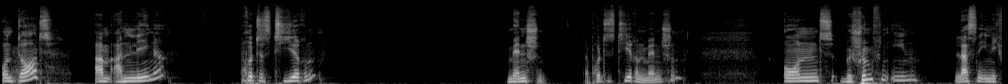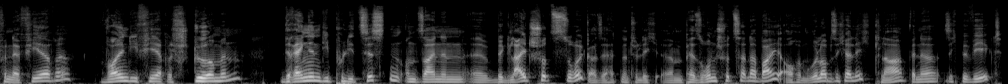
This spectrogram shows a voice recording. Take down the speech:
Und dort am Anleger protestieren Menschen. Da protestieren Menschen und beschimpfen ihn, lassen ihn nicht von der Fähre, wollen die Fähre stürmen, drängen die Polizisten und seinen äh, Begleitschutz zurück. Also er hat natürlich ähm, Personenschützer dabei, auch im Urlaub sicherlich, klar, wenn er sich bewegt.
